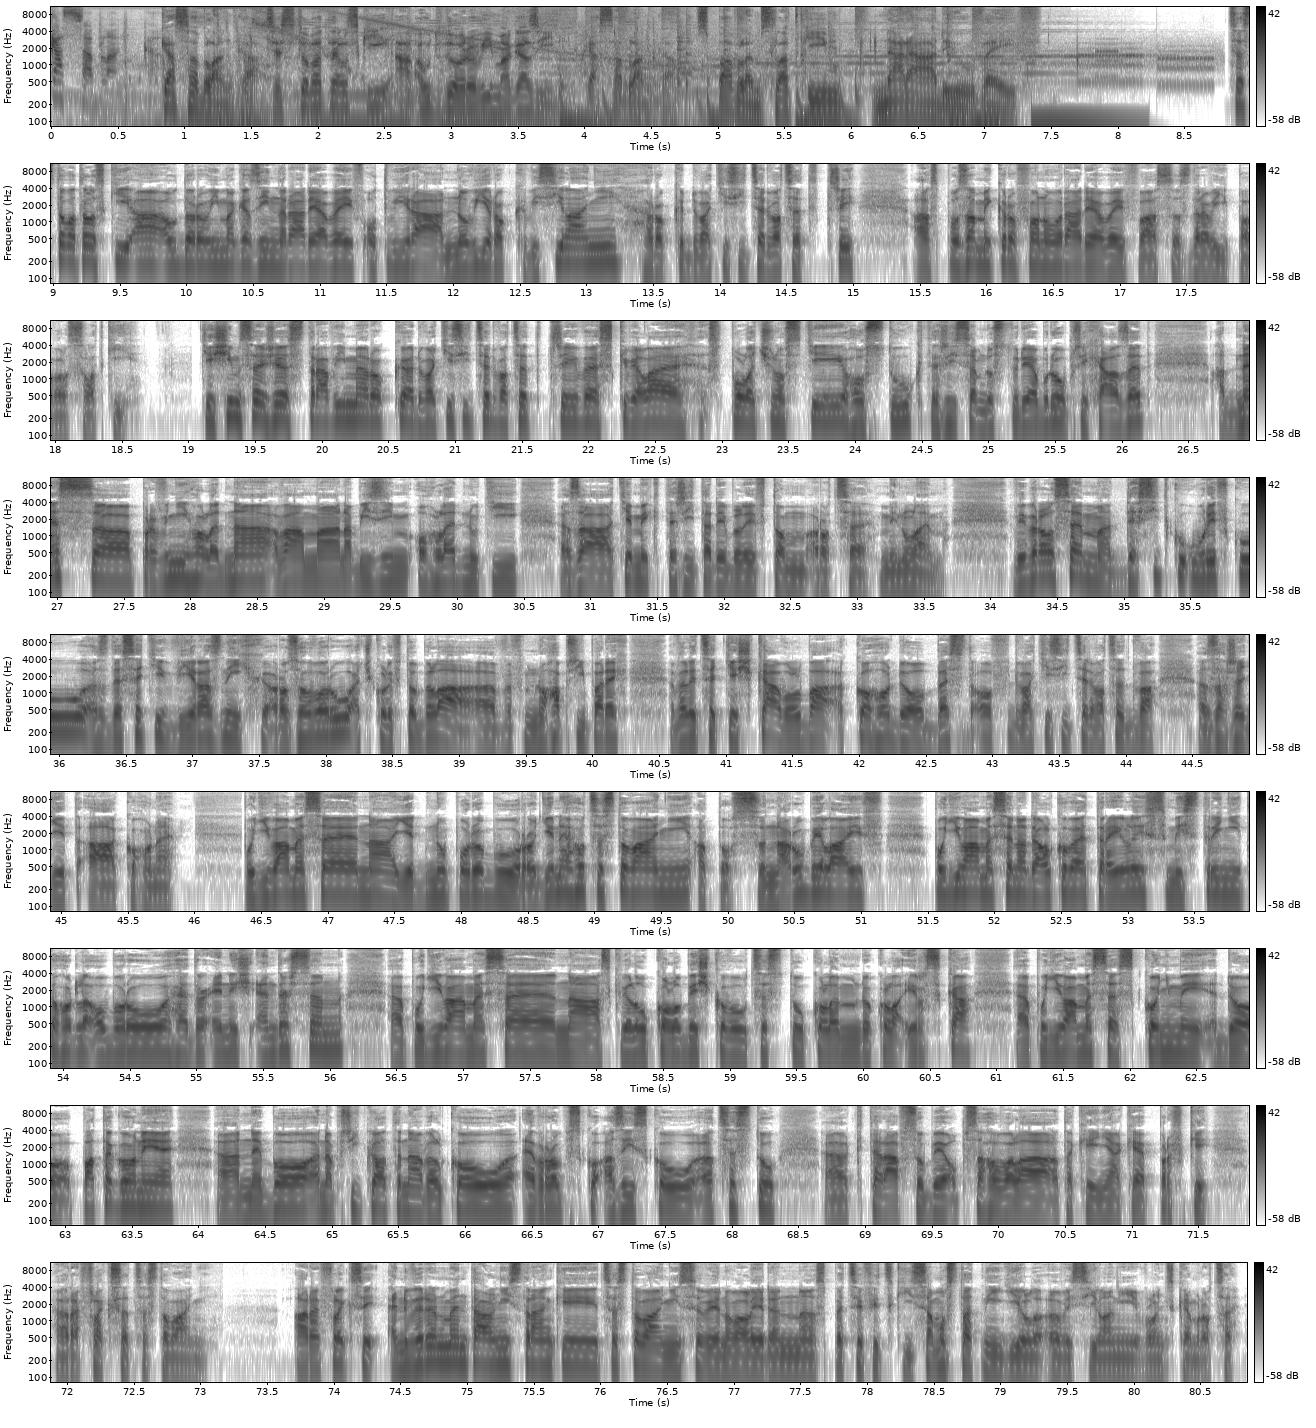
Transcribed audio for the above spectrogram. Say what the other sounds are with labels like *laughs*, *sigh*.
Casablanca. Casablanca. Cestovatelský a outdoorový magazín. Casablanca. S Pavlem Sladkým na rádiu Wave. Cestovatelský a outdoorový magazín Radia Wave otvírá nový rok vysílání, rok 2023 a spoza mikrofonu Radia Wave vás zdraví Pavel Sladký. Těším se, že strávíme rok 2023 ve skvělé společnosti hostů, kteří sem do studia budou přicházet. A dnes 1. ledna vám nabízím ohlédnutí za těmi, kteří tady byli v tom roce minulém. Vybral jsem desítku úryvků z deseti výrazných rozhovorů, ačkoliv to byla v mnoha případech velice těžká volba, koho do Best of 2022 zařadit a koho ne. Podíváme se na jednu podobu rodinného cestování a to s Naruby Life. Podíváme se na dálkové traily s mistriní tohodle oboru Heather Enish Anderson. Podíváme se na skvělou koloběžkovou cestu kolem dokola Irska. Podíváme se s koňmi do Patagonie nebo například na velkou evropsko-azijskou cestu, která v sobě obsahovala taky nějaké prvky reflexe cestování a reflexi environmentální stránky cestování se věnoval jeden specifický samostatný díl vysílaný v loňském roce.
